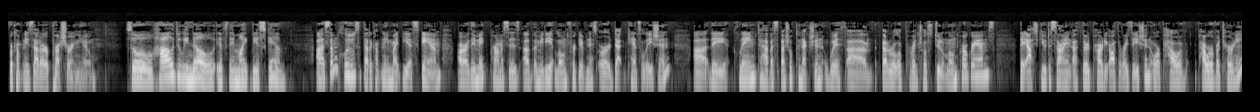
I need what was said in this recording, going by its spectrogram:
for companies that are pressuring you. So, how do we know if they might be a scam? Uh, some clues that a company might be a scam are they make promises of immediate loan forgiveness or debt cancellation. Uh, they claim to have a special connection with um, federal or provincial student loan programs. They ask you to sign a third party authorization or power, of, power of attorney.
